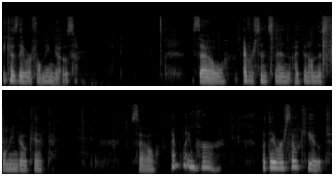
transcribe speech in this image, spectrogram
because they were flamingos. So ever since then, I've been on this flamingo kick. So I blame her. But they were so cute.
